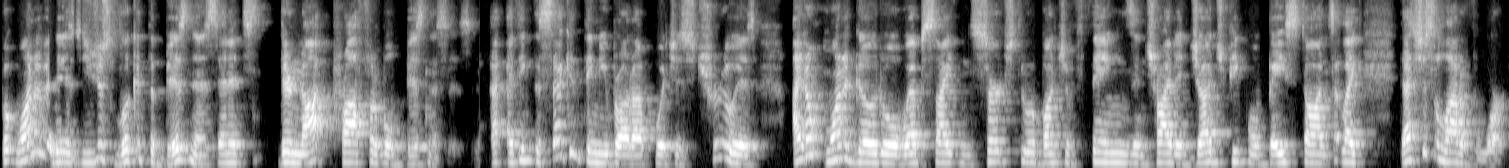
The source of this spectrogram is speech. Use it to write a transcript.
but one of it is you just look at the business and it's they're not profitable businesses. I, I think the second thing you brought up which is true is I don't want to go to a website and search through a bunch of things and try to judge people based on like that's just a lot of work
